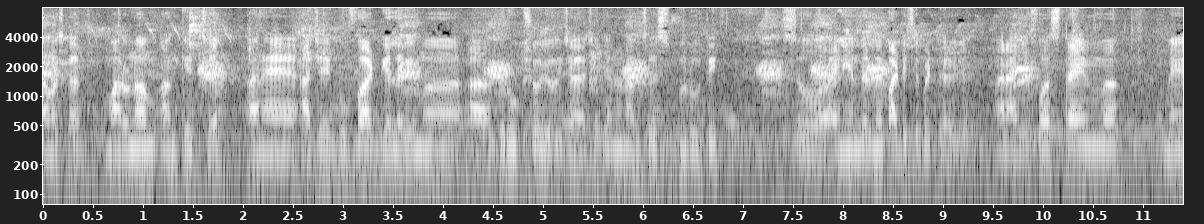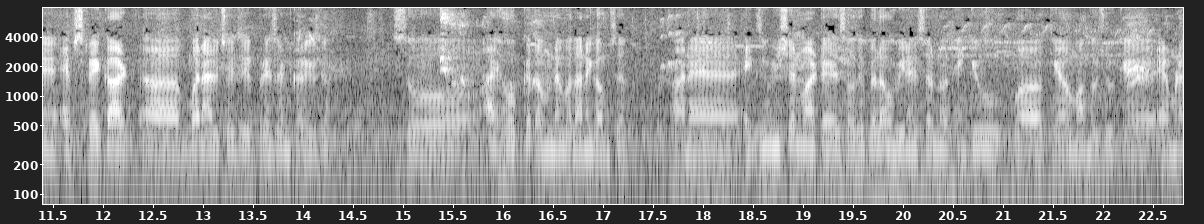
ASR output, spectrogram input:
નમસ્કાર. મારું નામ અંકિત છે અને આજે ગુફા આર્ટ ગેલેરીમાં ગ્રુપ શો યોજાયો છે. જેનું નામ છે સ્મૃતિ. સો એની અંદર મેં પાર્ટિસિપેટ કર્યું છે. અને આજે ફર્સ્ટ ટાઈમ મેં એબ્સ્ટ્રેક આર્ટ બનાવ્યું છે જે પ્રેઝન્ટ કર્યું છે. સો આઈ હોપ કે તમને બધાને ગમશે. અને એક્ઝિબિશન માટે સૌથી પહેલાં હું વિનય સરનો થેન્ક યુ કહેવા માગું છું કે એમણે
